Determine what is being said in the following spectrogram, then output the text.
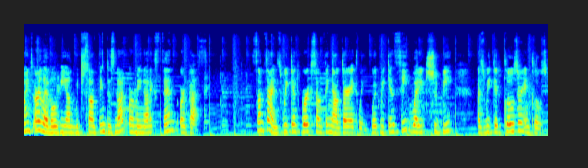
point or level beyond which something does not or may not extend or pass. Sometimes we can't work something out directly, but we can see what it should be as we get closer and closer.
